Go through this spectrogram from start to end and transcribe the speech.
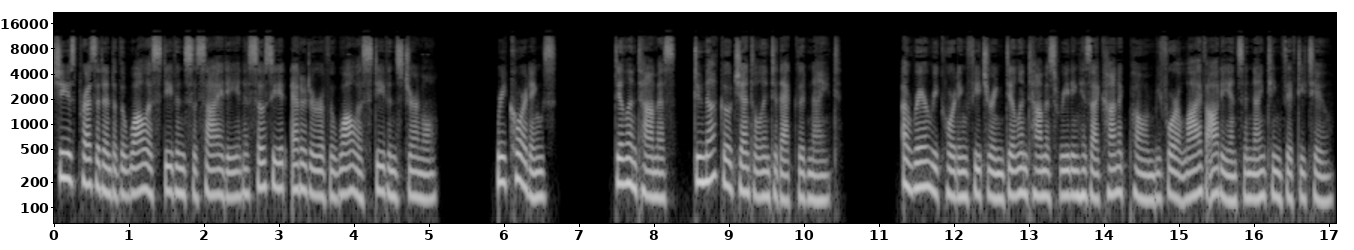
She is president of the Wallace Stevens Society and associate editor of the Wallace Stevens Journal. Recordings Dylan Thomas, Do Not Go Gentle into That Good Night. A rare recording featuring Dylan Thomas reading his iconic poem before a live audience in 1952.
